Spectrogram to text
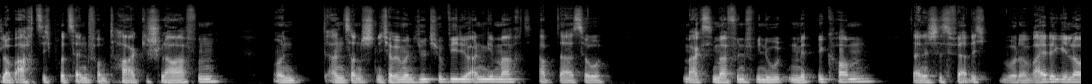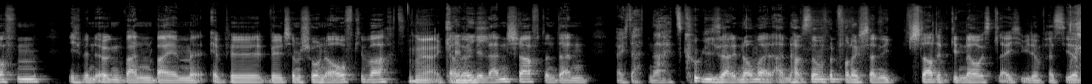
glaube, 80 Prozent vom Tag geschlafen. Und ansonsten, ich habe immer ein YouTube-Video angemacht, habe da so maximal fünf Minuten mitbekommen. Dann ist es fertig, wurde weitergelaufen. Ich bin irgendwann beim Apple-Bildschirm schon aufgewacht. Ja, kam eine Landschaft und dann habe ich gedacht, na, jetzt gucke ich es halt nochmal an. Habe es nochmal von vorne gestanden. Startet genau das gleiche wieder passiert.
